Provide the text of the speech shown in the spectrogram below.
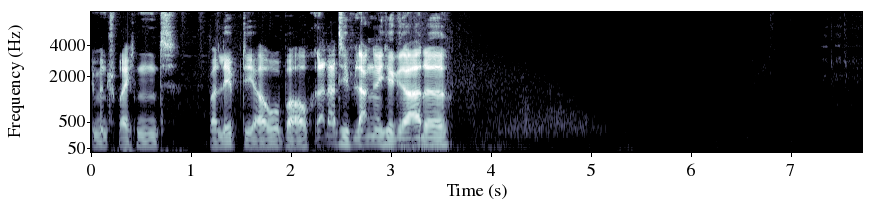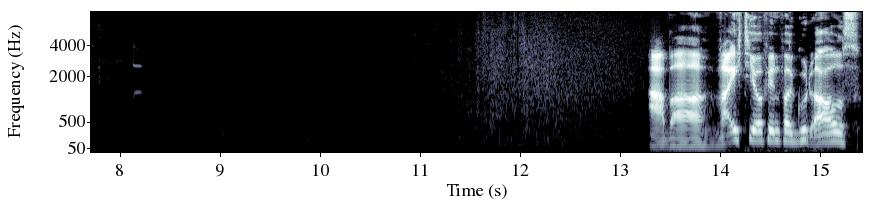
Dementsprechend überlebt die Aoba auch relativ lange hier gerade. Aber weicht hier auf jeden Fall gut aus.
